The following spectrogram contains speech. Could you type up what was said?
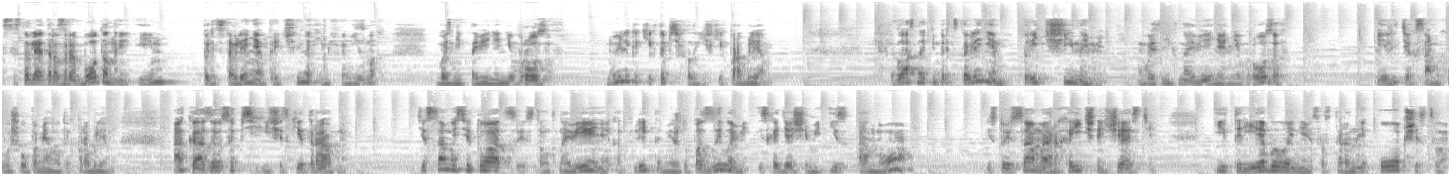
составляет разработанные им представления о причинах и механизмах возникновения неврозов, ну или каких-то психологических проблем. Согласно этим представлениям, причинами возникновения неврозов или тех самых вышеупомянутых проблем оказываются психические травмы – те самые ситуации столкновения, конфликта между позывами, исходящими из «оно», из той самой архаичной части, и требования со стороны общества,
